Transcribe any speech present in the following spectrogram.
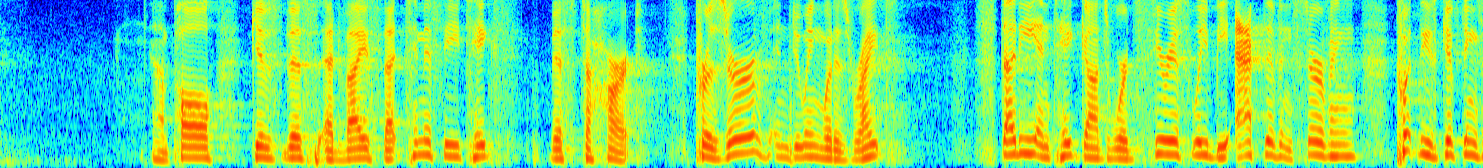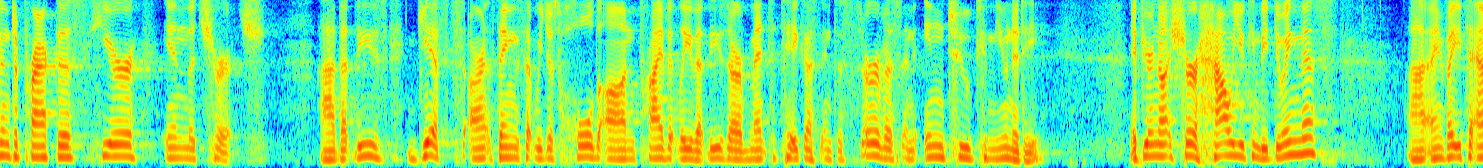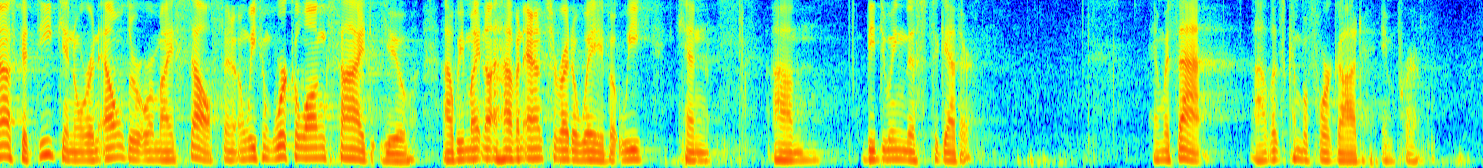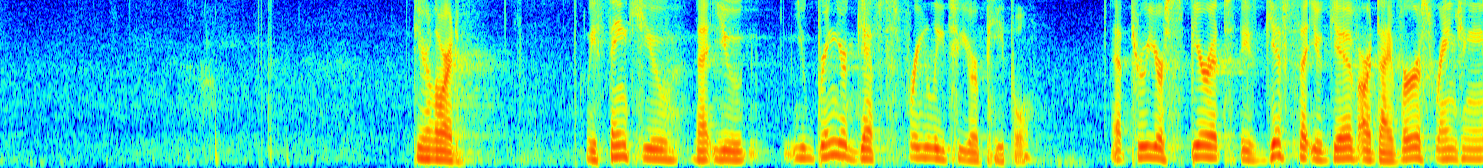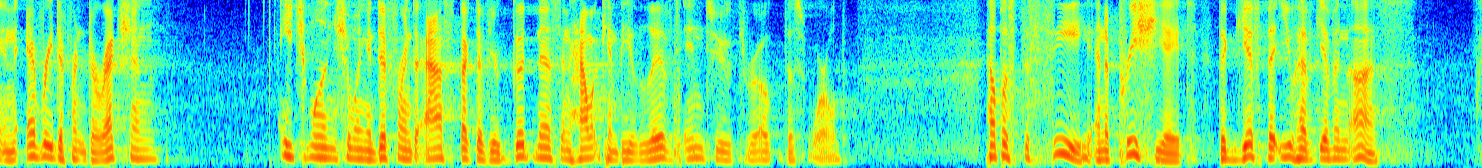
Um, Paul gives this advice that Timothy takes this to heart. Preserve in doing what is right. Study and take God's word seriously. Be active in serving. Put these giftings into practice here in the church. Uh, that these gifts aren't things that we just hold on privately, that these are meant to take us into service and into community. If you're not sure how you can be doing this, uh, I invite you to ask a deacon or an elder or myself, and, and we can work alongside you. Uh, we might not have an answer right away, but we can um, be doing this together. And with that, uh, let's come before God in prayer. Dear Lord, we thank you that you, you bring your gifts freely to your people. That through your Spirit, these gifts that you give are diverse, ranging in every different direction, each one showing a different aspect of your goodness and how it can be lived into throughout this world. Help us to see and appreciate the gift that you have given us.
